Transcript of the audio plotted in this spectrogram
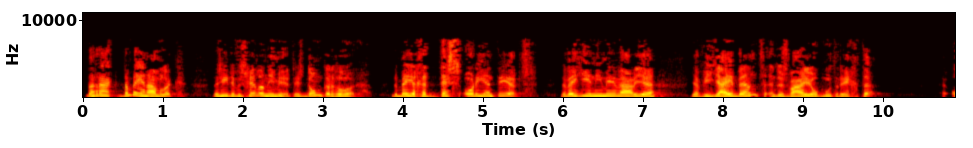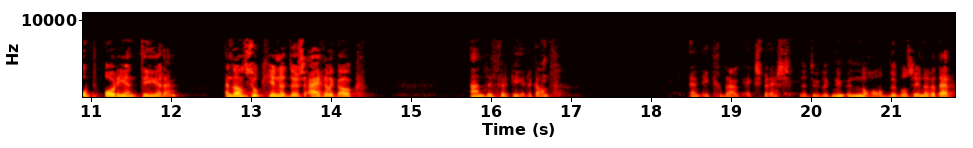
Dan, raak, dan ben je namelijk, dan zie je de verschillen niet meer. Het is donker geworden. Dan ben je gedesoriënteerd. Dan weet je niet meer waar je, ja, wie jij bent en dus waar je op moet richten. Op oriënteren. En dan zoek je het dus eigenlijk ook aan de verkeerde kant. En ik gebruik expres natuurlijk nu een nogal dubbelzinnige term.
